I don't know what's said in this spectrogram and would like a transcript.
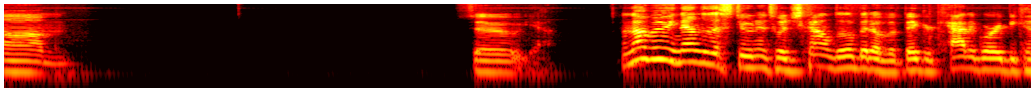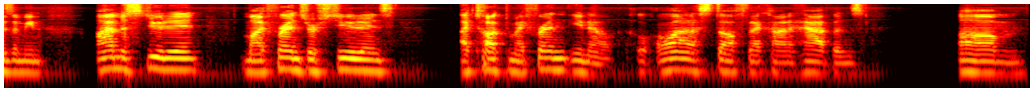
Um. So yeah. I'm now moving down to the students, which is kind of a little bit of a bigger category because I mean, I'm a student, my friends are students. I talk to my friend, you know, a lot of stuff that kind of happens. Um,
